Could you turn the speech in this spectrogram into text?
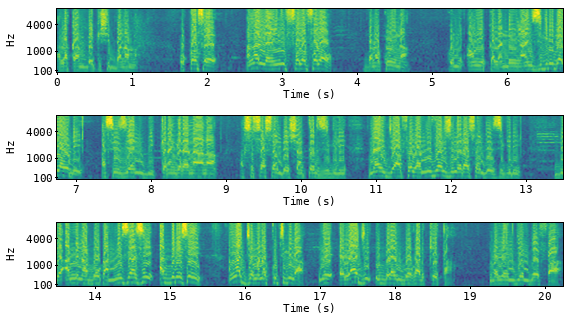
ala k'an bɛɛ kisi bana ma o kɔfɛ an ka laɲini fɔlɔfɔlɔ banako in na komi anw ye kalandenw ye an ye zigiridalaw de ye asiziyɛni bi kɛrɛnkɛrɛnnenya na association des chanteurs zigiri n'a ye diya fo la nouvelle génération des zigiri bi an bɛna bɔ ka message adressé an ka jamana kutigi la n'o ye elhaji ibrahim bokari keyita maliyɛn den bɛɛ fa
